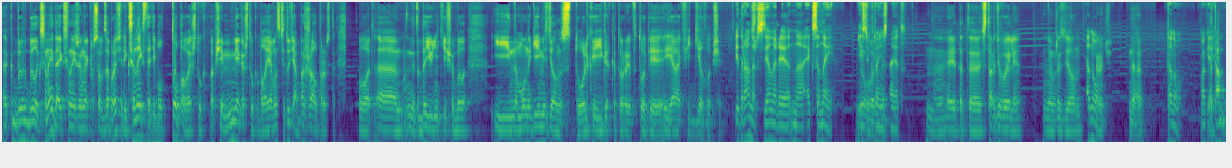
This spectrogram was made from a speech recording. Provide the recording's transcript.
Э, был XNA, да, XNA же Microsoft забросили. XNA, кстати, был топовая штука, вообще мега штука была. Я в институте обожал просто. Вот. Э, это до Unity еще было. И на моногейме сделано столько игр, которые в топе. Я офигел вообще. Speedrunners сделали на XNA, если ну, кто вот, не да. знает. Этот э, Stardew Valley на нем же сделан. Да ну. Короче, да. Да ну. Окей. А там,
